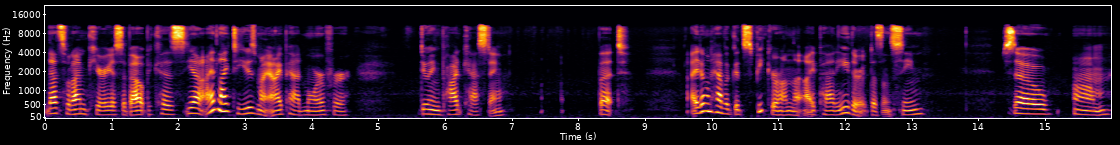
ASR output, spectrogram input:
that's what I'm curious about because yeah, I'd like to use my iPad more for doing podcasting, but I don't have a good speaker on the iPad either, it doesn't seem. So, um,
